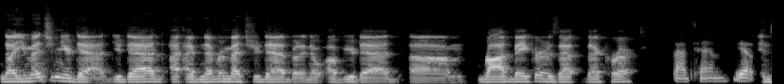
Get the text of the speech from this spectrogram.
Now you mentioned your dad. Your dad. I, have never met your dad, but I know of your dad. Um, Rod Baker. Is that that correct? That's him. Yep. And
